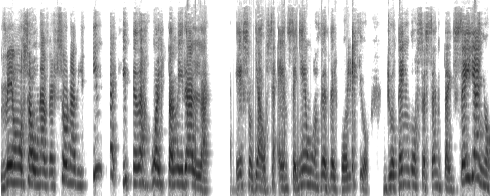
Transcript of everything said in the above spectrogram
Vemos a una persona distinta y te das vuelta a mirarla eso ya, o sea, enseñemos desde el colegio. Yo tengo 66 años,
